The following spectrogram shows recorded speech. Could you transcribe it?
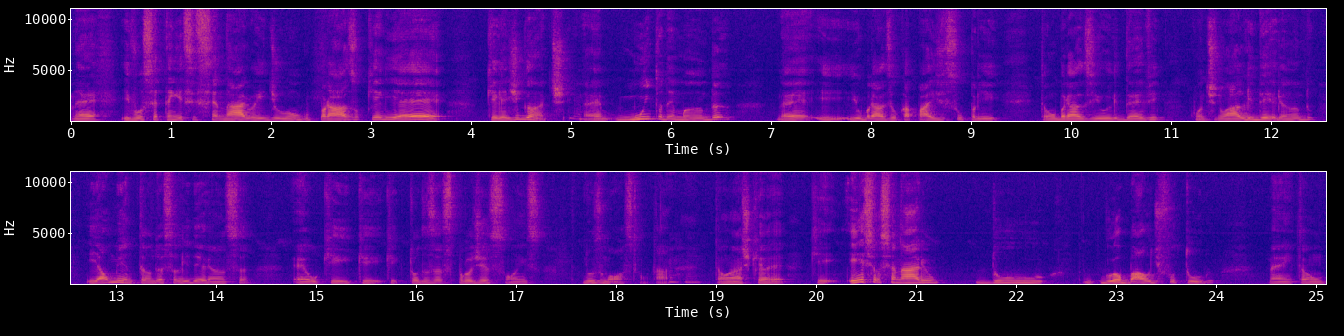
Né? E você tem esse cenário aí de longo prazo que ele é que ele é gigante, né? Muita demanda né, e, e, o Brasil capaz de suprir. Então o Brasil ele deve continuar liderando e aumentando essa liderança, é o que, que, que todas as projeções nos mostram. Tá? Uhum. Então acho que, é, que esse é o cenário do global de futuro. Né? Então,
